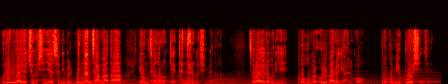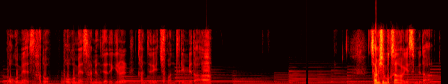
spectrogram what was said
우리를 위하여 죽으신 예수님을 믿는 자마다 영생을 얻게 된다는 것입니다. 저와 여러분이 복음을 올바르게 알고 복음이 무엇인지 복음의 사도, 복음의 사명자 되기를 간절히 축원드립니다. 잠시 묵상하겠습니다.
